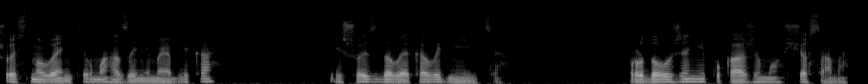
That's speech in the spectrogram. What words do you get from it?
Щось новеньке в магазині мебліка. І щось здалека видніється. В продовженні покажемо, що саме.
